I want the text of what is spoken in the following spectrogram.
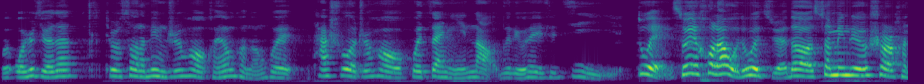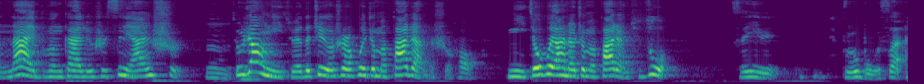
我我是觉得，就是算了命之后，很有可能会他说了之后，会在你脑子留下一些记忆。对，所以后来我就会觉得算命这个事儿很大一部分概率是心理暗示，嗯，就让你觉得这个事儿会这么发展的时候，你就会按照这么发展去做。所以不如不算。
